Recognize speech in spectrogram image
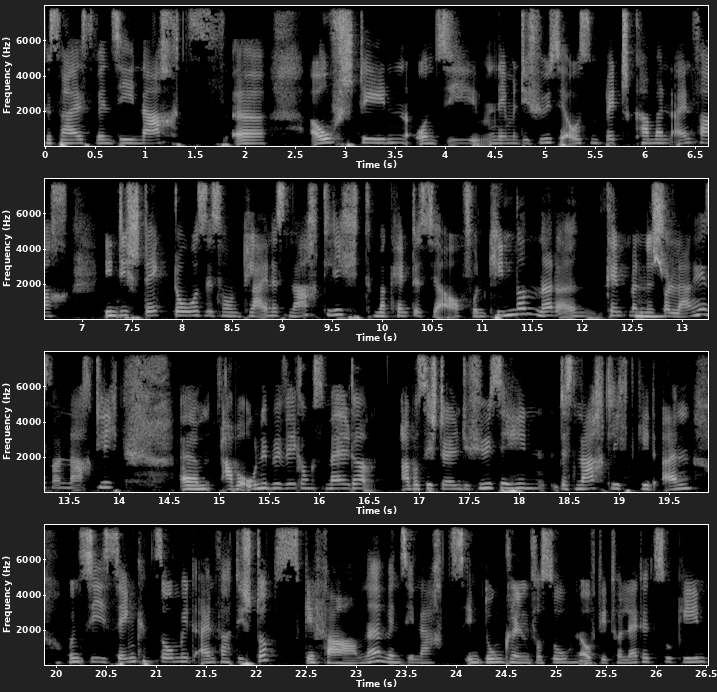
Das heißt, wenn Sie nachts äh, aufstehen und Sie nehmen die Füße aus dem Bett, kann man einfach in die Steckdose so ein kleines Nachtlicht. Man kennt es ja auch von Kindern, ne? da kennt man es mhm. schon lange so ein Nachtlicht, ähm, aber ohne Bewegungsmelder aber sie stellen die Füße hin, das Nachtlicht geht an und sie senken somit einfach die Sturzgefahr, ne? wenn sie nachts im Dunkeln versuchen, auf die Toilette zu gehen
